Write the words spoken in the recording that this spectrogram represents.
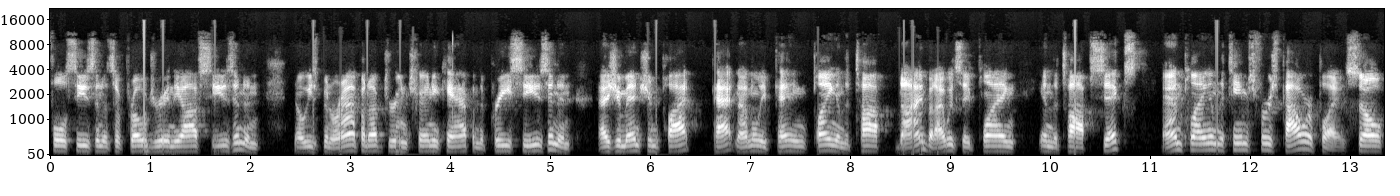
full season as a pro during the off season. And you know he's been ramping up during training camp and the preseason. And as you mentioned, Pat, Pat not only playing playing in the top nine, but I would say playing in the top six and playing in the team's first power play. So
